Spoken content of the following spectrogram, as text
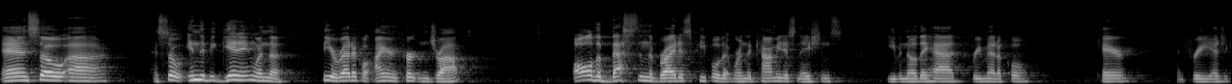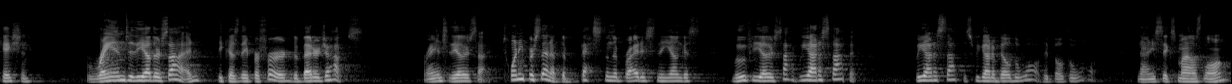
And so, uh, and so in the beginning, when the theoretical Iron Curtain dropped, all the best and the brightest people that were in the communist nations, even though they had free medical care and free education, ran to the other side because they preferred the better jobs. Ran to the other side. 20% of the best and the brightest and the youngest moved to the other side. We got to stop it. We got to stop this. We got to build the wall. They built the wall, 96 miles long.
